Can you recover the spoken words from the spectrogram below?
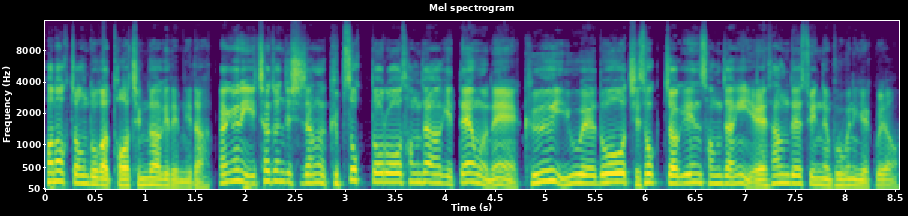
천억 정도가 더 증가하게 됩니다. 당연히 2차 전지 시장은 급속도로 성장하기 때문에 그 이후에도 지속적인 성장이 예상될 수 있는 부분이겠고요.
